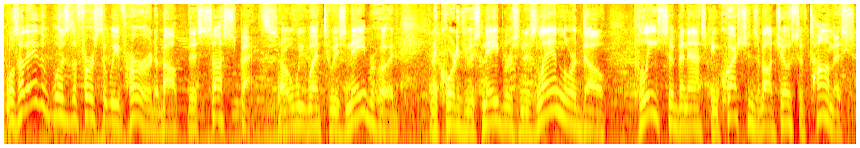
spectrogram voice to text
Well, today was the first that we've heard about this suspect, so we went to his neighborhood, and according to his neighbors and his landlord, though, Police have been asking questions about Joseph Thomas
